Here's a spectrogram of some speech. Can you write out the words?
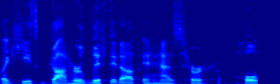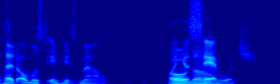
Like he's got her lifted up and has her whole head almost in his mouth, like Oh, a no. sandwich.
